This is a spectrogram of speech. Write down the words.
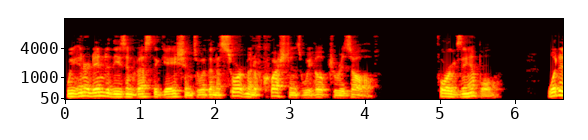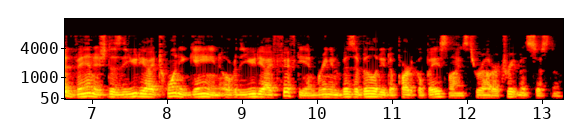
We entered into these investigations with an assortment of questions we hope to resolve. For example, what advantage does the UDI-20 gain over the UDI-50 in bringing visibility to particle baselines throughout our treatment system?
